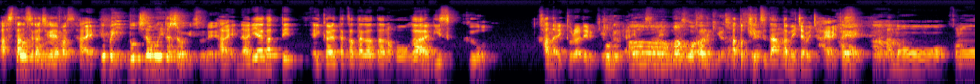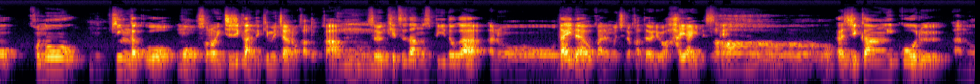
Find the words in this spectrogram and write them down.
な。あ、スタンスが違います。はい。やっぱり、どちらもいらっしゃるわけですよね。はい。成り上がっていかれた方々の方がリスクをかなり取られる傾向。にありますね。ああ、まあ、わかる気がします、あと決断がめちゃめちゃ早いです。早い。あのーこの、この金額をもうその1時間で決めちゃうのかとか、うんそういう決断のスピードが、あのー代々お金持ちの方よりは早いですね。あだから時間イコール、あのー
